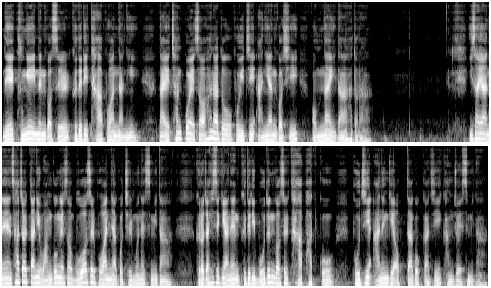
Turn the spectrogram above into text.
내 궁에 있는 것을 그들이 다 보았나니 나의 창고에서 하나도 보이지 아니한 것이 없나이다 하더라. 이사야는 사절단이 왕궁에서 무엇을 보았냐고 질문했습니다. 그러자 히스기야는 그들이 모든 것을 다 봤고 보지 않은 게 없다고까지 강조했습니다.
